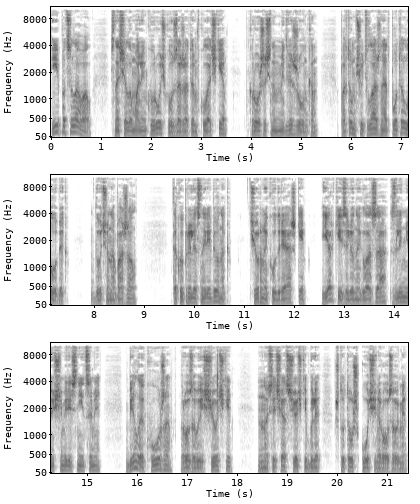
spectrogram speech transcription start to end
и поцеловал сначала маленькую ручку с зажатым в кулачке крошечным медвежонком, потом чуть влажный от пота лобик. Дочь он обожал. Такой прелестный ребенок, черные кудряшки, яркие зеленые глаза с длиннющими ресницами, белая кожа, розовые щечки — но сейчас щечки были что-то уж очень розовыми.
